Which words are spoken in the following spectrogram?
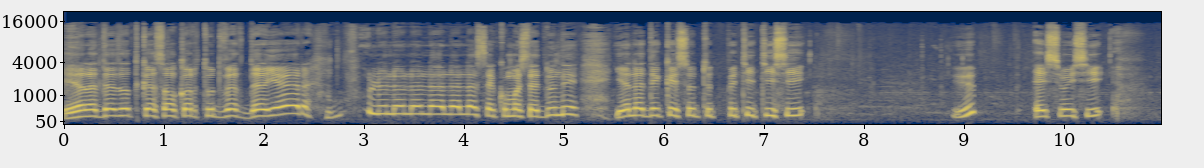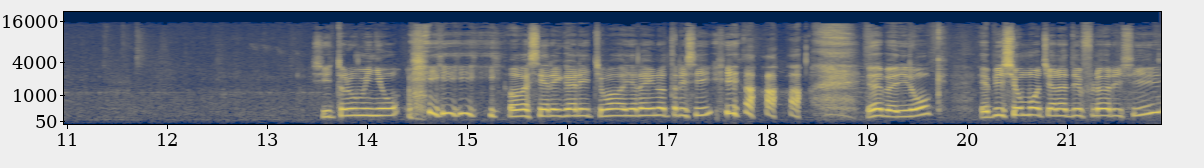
Et il y en a deux autres qui sont encore toutes vertes derrière. Ouh là là là là là là, ça commence à donner. Il y en a des qui sont toutes petites ici. Elles sont ici. C'est trop mignon. On va se régaler, tu vois. Il y en a une autre ici. eh ben dis donc. Et puis si on monte, il y en a des fleurs ici.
